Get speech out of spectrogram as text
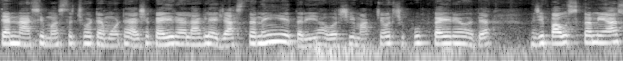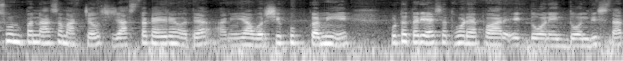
त्यांना असे मस्त छोट्या मोठ्या अशा कैऱ्या लागल्या. जास्त नाही आहे तरी ह्या वर्षी मागच्या वर्षी खूप कैऱ्या होत्या. म्हणजे पाऊस कमी असून पण असं मागच्या वर्षी जास्त कैऱ्या होत्या. आणि या वर्षी खूप कमी आहे. कुठंतरी अशा थोड्याफार एक दोन एक दोन दिसतात.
